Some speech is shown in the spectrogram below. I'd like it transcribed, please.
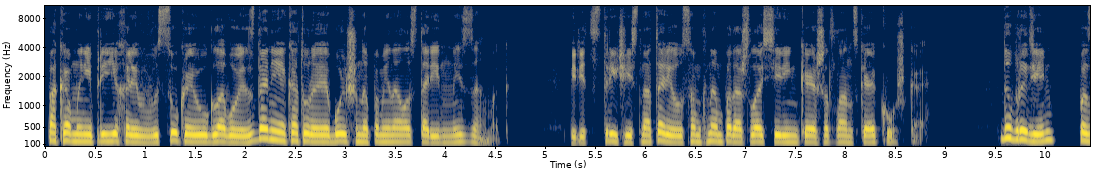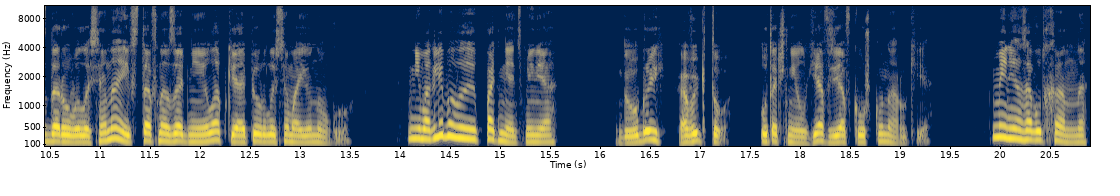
пока мы не приехали в высокое угловое здание, которое больше напоминало старинный замок. Перед встречей с нотариусом к нам подошла серенькая шотландская кошка. «Добрый день», — поздоровалась она и, встав на задние лапки, оперлась о мою ногу. «Не могли бы вы поднять меня?» «Добрый, а вы кто?» — уточнил я, взяв кошку на руки. «Меня зовут Ханна,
